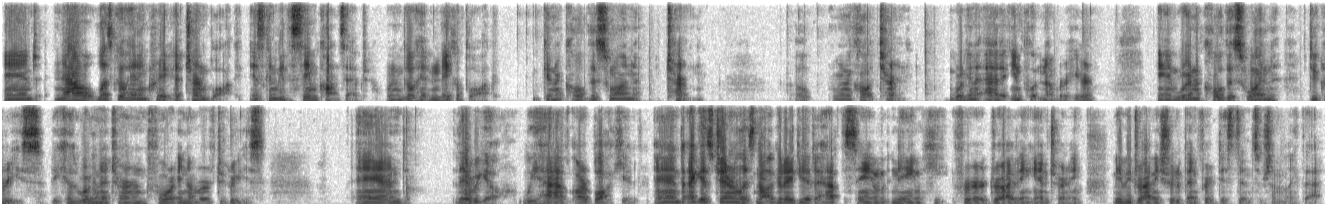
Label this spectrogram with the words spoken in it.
And now let's go ahead and create a turn block. It's going to be the same concept. We're going to go ahead and make a block. I'm going to call this one turn. Oh, we're going to call it turn. We're going to add an input number here. And we're going to call this one degrees because we're going to turn for a number of degrees. And there we go. We have our block here. And I guess generally it's not a good idea to have the same name for driving and turning. Maybe driving should have been for distance or something like that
